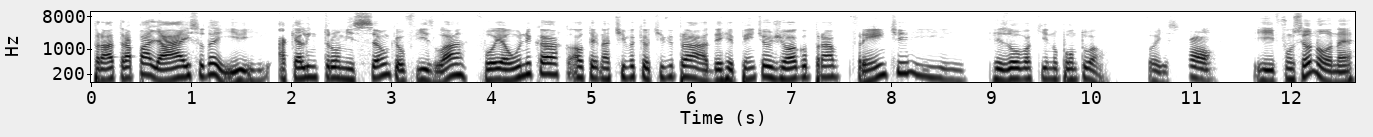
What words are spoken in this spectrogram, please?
para atrapalhar isso daí. E aquela intromissão que eu fiz lá foi a única alternativa que eu tive para de repente eu jogo para frente e resolvo aqui no pontual. Foi isso. É. E funcionou, né?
